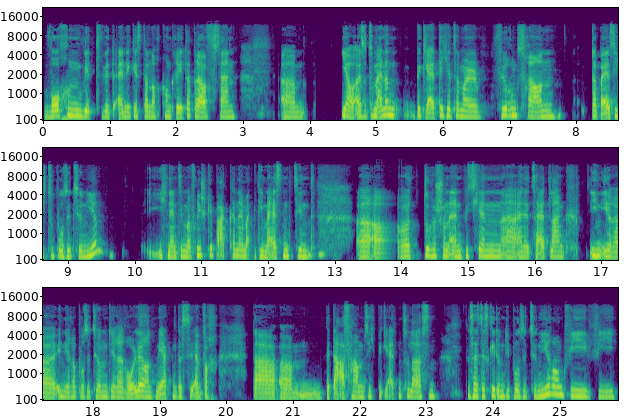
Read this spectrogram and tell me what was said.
Wochen wird, wird einiges dann noch konkreter drauf sein. Ähm, ja, also zum einen begleite ich jetzt einmal Führungsfrauen dabei, sich zu positionieren. Ich nenne sie immer frisch gebackene. Die meisten sind äh, aber durchaus schon ein bisschen äh, eine Zeit lang in ihrer, in ihrer Position und ihrer Rolle und merken, dass sie einfach da ähm, Bedarf haben, sich begleiten zu lassen. Das heißt, es geht um die Positionierung, wie, wie,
